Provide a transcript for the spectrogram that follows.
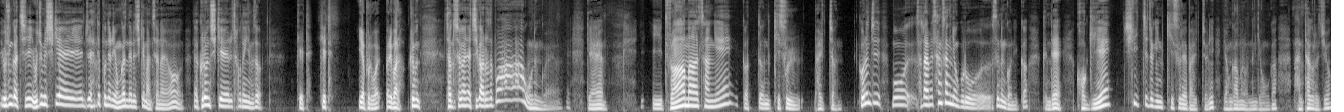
요즘 같이 요즘 시계에 이제 핸드폰이랑 연관되는 시계 많잖아요. 그런 시계를 차고 다니면서 게트 게트 이 앞으로 와, 빨리 봐라. 그러면 자동차가 아니라 지가 알아서 빡 오는 거예요. 이게 이 드라마상의 어떤 기술 발전 그거는 이제 뭐 사람의 상상력으로 쓰는 거니까 근데 거기에 실제적인 기술의 발전이 영감을 얻는 경우가 많다 그러죠.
